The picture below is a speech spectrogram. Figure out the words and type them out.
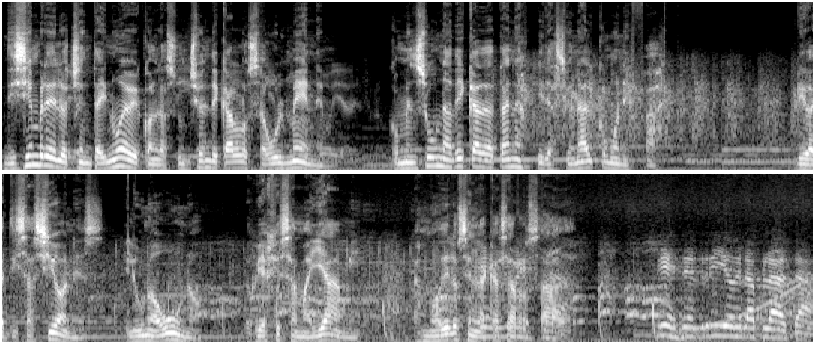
Diciembre del 89, con la asunción de Carlos Saúl Menem, comenzó una década tan aspiracional como nefasta. Privatizaciones, el uno a uno, los viajes a Miami, las modelos en la Casa Rosada. Es del Río de la Plata.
